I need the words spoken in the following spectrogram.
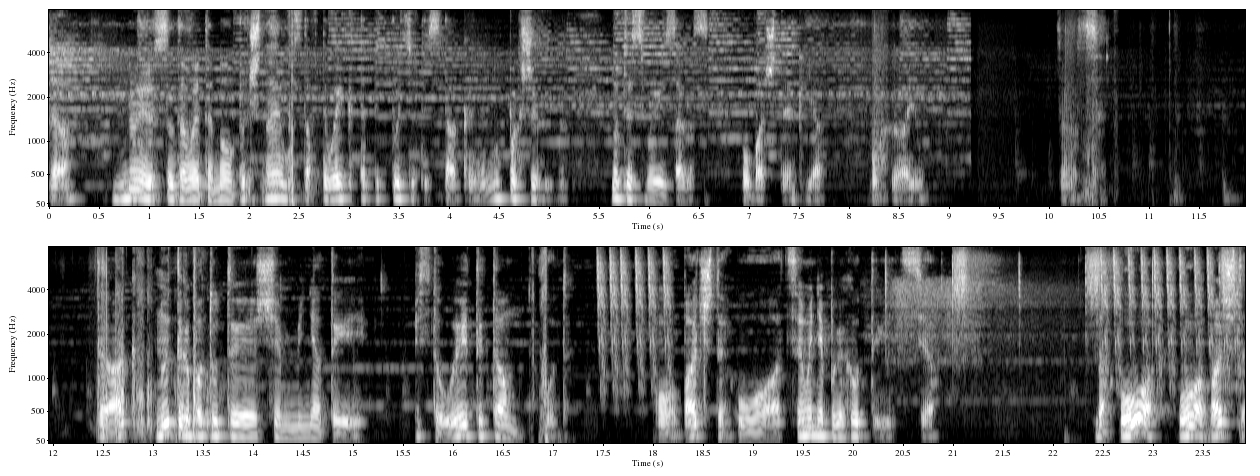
Да. Ну і все, давайте ну, починаємо. Ставте лайк та підписуйтесь. Так, е, ну перший рівень. Ну ти свої зараз побачите, як я пограю. Зараз. Так, ну і треба тут е, ще міняти пістолети там. От. О, бачите? О, це мені пригодиться. Да. О, о, бачите?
